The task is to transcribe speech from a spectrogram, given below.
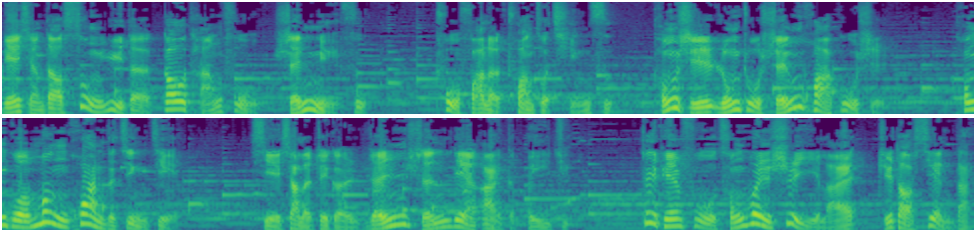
联想到宋玉的《高唐赋》《神女赋》，触发了创作情思，同时融入神话故事，通过梦幻的境界，写下了这个人神恋爱的悲剧。这篇赋从问世以来，直到现代。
